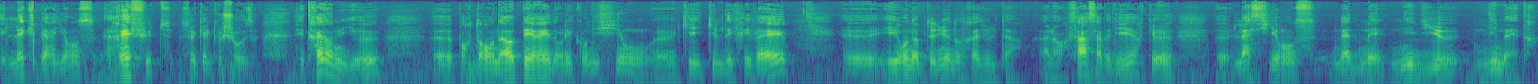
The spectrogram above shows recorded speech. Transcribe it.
et l'expérience réfute ce quelque chose. C'est très ennuyeux. Euh, pourtant, on a opéré dans les conditions qu'il décrivait et on a obtenu un autre résultat. Alors ça, ça veut dire que la science n'admet ni Dieu ni maître.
